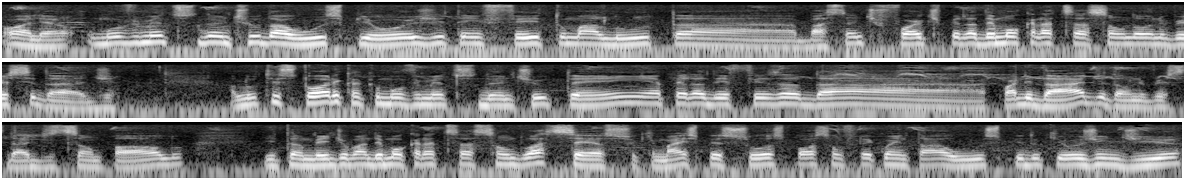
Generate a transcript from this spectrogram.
Olha, o movimento estudantil da USP hoje tem feito uma luta bastante forte pela democratização da universidade. A luta histórica que o movimento estudantil tem é pela defesa da qualidade da Universidade de São Paulo e também de uma democratização do acesso, que mais pessoas possam frequentar a USP do que hoje em dia,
